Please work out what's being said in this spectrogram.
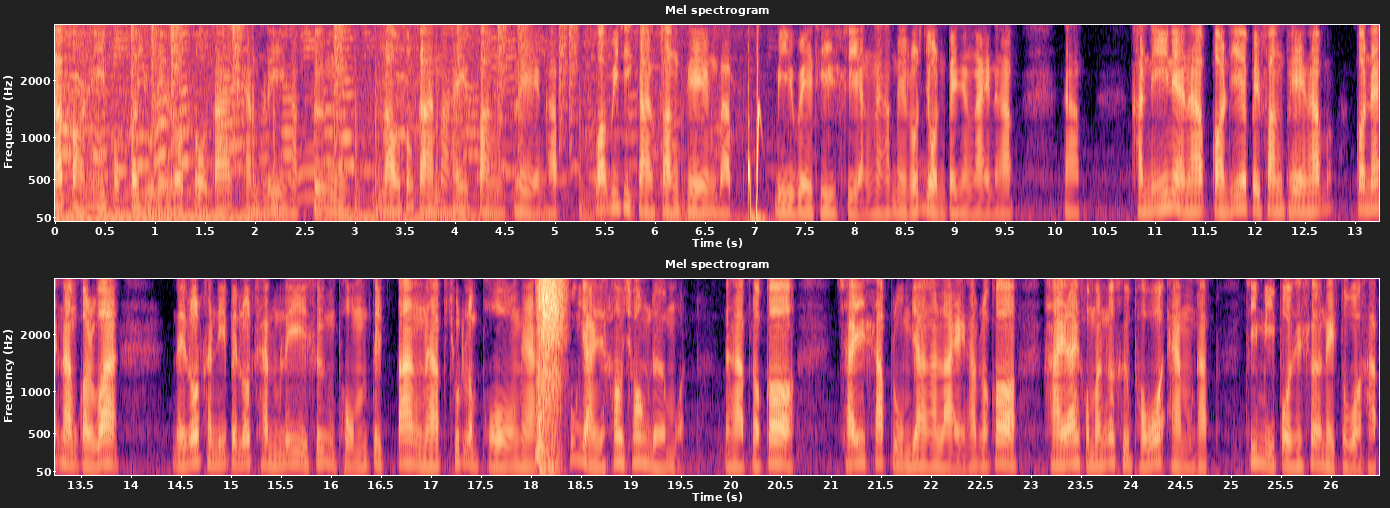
ครับ ตอนนี้ผมก็อยู่ในรถ t o ต้าแคมรี่ครับ ซึ่งเราต้องการมาให้ฟังเพลงครับ ว่าวิธีการฟังเพลงแบบมีเวทีเสียงนะครับ ในรถยนต์เป็นยังไงนะครับนะครับคันนี้เนี่ยนะครับก่อนที่จะไปฟังเพลงครับ ก็แนะนำก่อนว่าในรถคันนี้เป็นรถแคมรี่ซึ่งผมติดตั้งนะครับชุดลำโพงเนี่ยทุกอย่างจะเข้าช่องเดิมหมดนะครับ แล้วก็ใช้ซับหลุมยางอะไหล่ครับ แล้วก็ไฮไลท์ของมันก็คือ power amp ครับที่มีโปรเซสเซอร์ในตัวครับ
